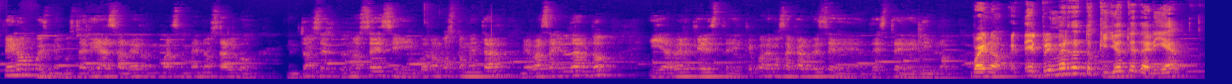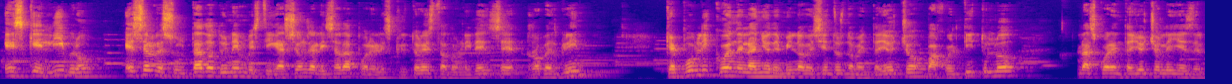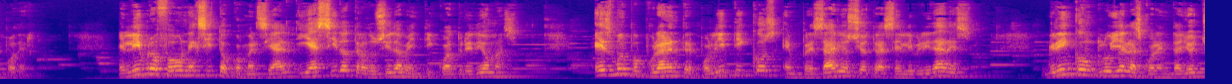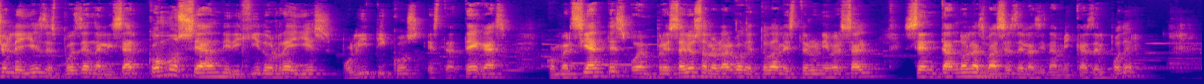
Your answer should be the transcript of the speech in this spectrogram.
pero pues me gustaría saber más o menos algo. Entonces, pues no sé si podemos comentar, me vas ayudando y a ver qué, este, podemos sacar de, de este libro. Bueno, el primer dato que yo te daría es que el libro es el resultado de una investigación realizada por el escritor estadounidense Robert Greene, que publicó en el año de 1998 bajo el título Las 48 leyes del poder. El libro fue un éxito comercial y ha sido traducido a 24 idiomas. Es muy popular entre políticos, empresarios y otras celebridades. Green concluye las 48 leyes después de analizar cómo se han dirigido reyes, políticos, estrategas, comerciantes o empresarios a lo largo de toda la historia universal, sentando las bases de las dinámicas del poder.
